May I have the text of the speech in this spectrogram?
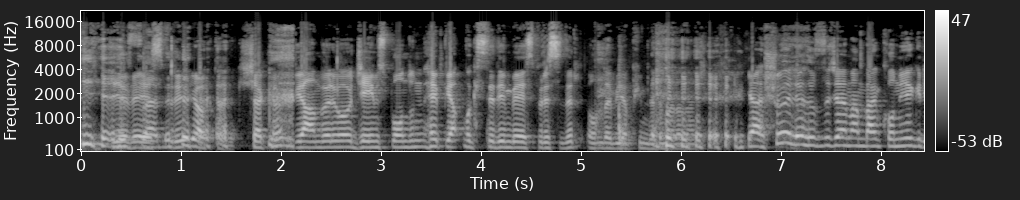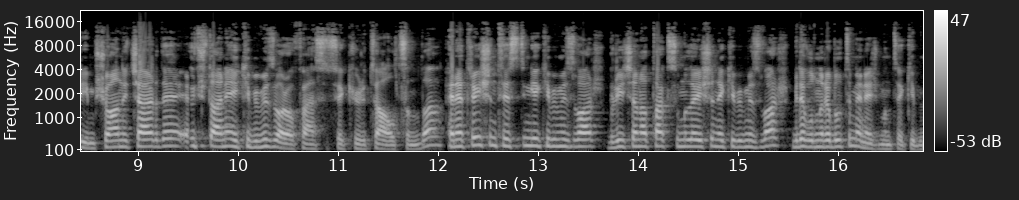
diye bir espri yok tabii ki. Şaka. Bir an böyle o James Bond'un hep yapmak istediğim bir esprisidir. Onu da bir yapayım dedim aradan. ya şöyle hızlıca hemen ben konuya gireyim. Şu an içeride 3 tane ekibimiz var offensive security altında. Penetration testing ekibimiz var. Breach and attack simulation ekibimiz var. Bir de vulnerability management ekibimiz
